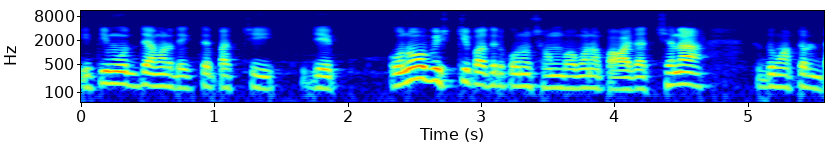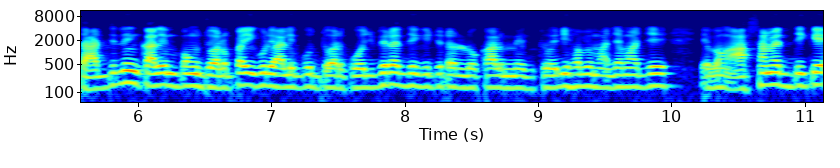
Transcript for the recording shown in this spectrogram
ইতিমধ্যে আমরা দেখতে পাচ্ছি যে কোনো বৃষ্টিপাতের কোনো সম্ভাবনা পাওয়া যাচ্ছে না। শুধুমাত্র দার্জিলিং, কালিম্পং, জলপাইগুড়ি, আলিপুরদুয়ার, কোচবিহারের দিকে কিছুটা লোকাল মেঘ তৈরি হবে মাঝে মাঝে এবং আসামের দিকে,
